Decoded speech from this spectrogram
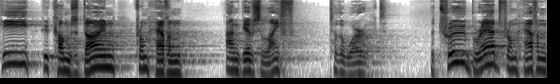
he who comes down from heaven and gives life to the world. The true bread from heaven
